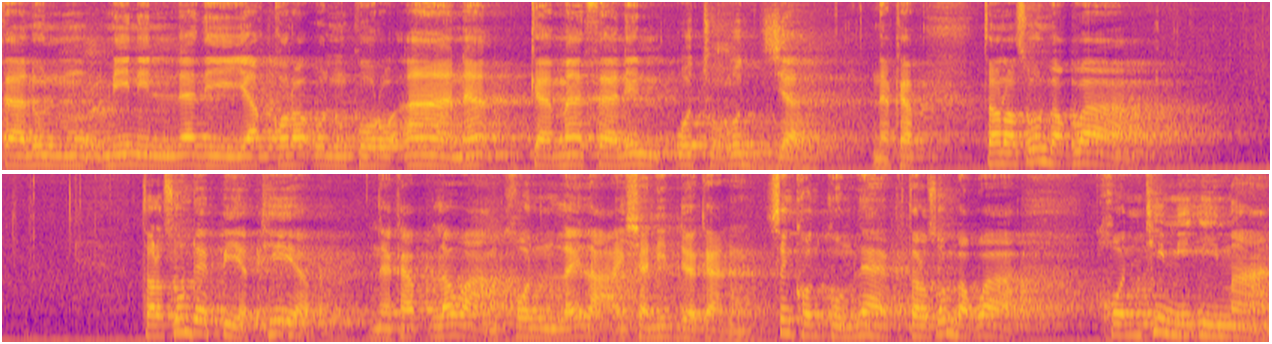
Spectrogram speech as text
ซาลุลมุมินิลลดียักรอุลกุรอานะกะมาซาลิลอุตรุจญะนะครับท่านรอซูลบอกว่าทารซุนได้เปรียบเทียบนะครับระหว่างคนหลาย ๆ ชนิดเดียวกัน ซึ่งคนกลุ่มแรกทารซุนบอกว่าคนที่มีอีมาน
